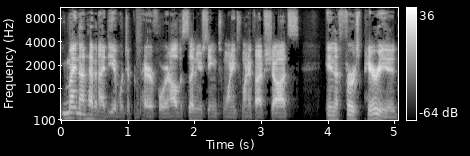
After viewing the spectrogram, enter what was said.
you might not have an idea of what to prepare for and all of a sudden you're seeing 20 25 shots in the first period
